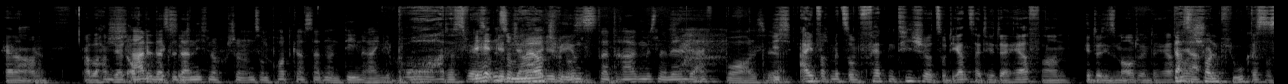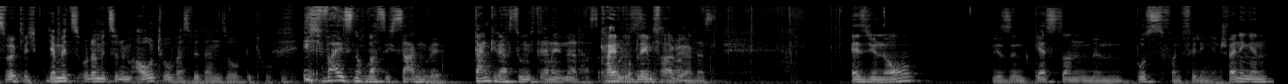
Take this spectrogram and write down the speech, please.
Keine Ahnung. Aber haben die halt auch Schade, dass wir da nicht noch schon unseren Podcast hatten und den reingebracht haben. Boah, das wäre Wir so hätten so Merch von gewesen. uns da tragen müssen, dann wären wir einfach, boah, das wäre... Ich einfach mit so einem fetten T-Shirt so die ganze Zeit hinterherfahren, hinter diesem Auto hinterherfahren. Das Ja. ist schon klug. Das ist wirklich gut. Ja, mit, oder mit so einem Auto, was wir dann so bedrucken. Ich weiß noch, was ich sagen will. Danke, dass du mich daran erinnert hast. Kein Problem, Fabian. As you know, wir sind gestern mit dem Bus von Villingen-Schwenningen.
